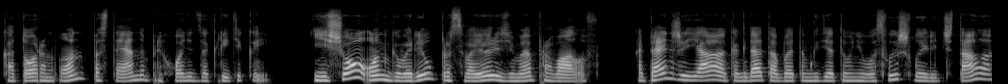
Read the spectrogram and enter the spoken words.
которым он постоянно приходит за критикой. Еще он говорил про свое резюме провалов. Опять же, я когда-то об этом где-то у него слышала или читала,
